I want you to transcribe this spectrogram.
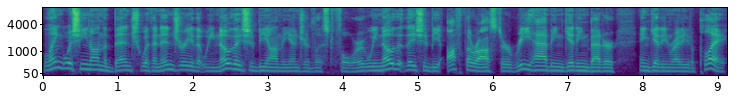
languishing on the bench with an injury that we know they should be on the injured list for. We know that they should be off the roster, rehabbing, getting better, and getting ready to play.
